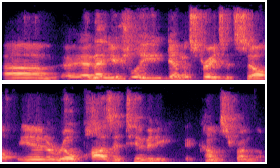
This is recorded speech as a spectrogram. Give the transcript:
Um, and that usually demonstrates itself in a real positivity that comes from them.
